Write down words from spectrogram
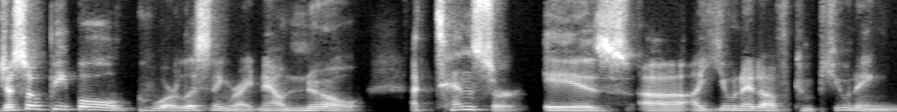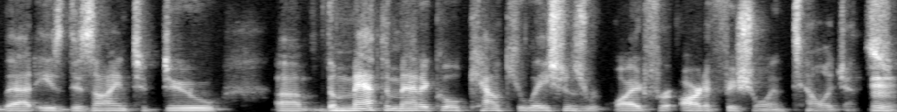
just so people who are listening right now know, a tensor is uh, a unit of computing that is designed to do um, the mathematical calculations required for artificial intelligence. Mm.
